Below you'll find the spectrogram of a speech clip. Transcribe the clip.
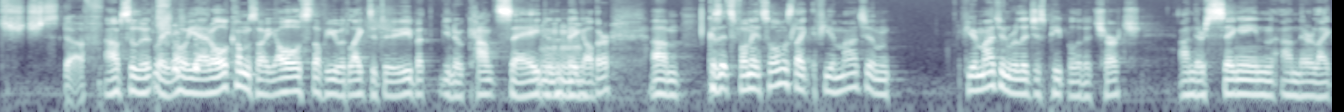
sh- stuff. Absolutely. Oh yeah, it all comes out. All the stuff you would like to do, but you know can't say to the big mm-hmm. other. Um, because it's funny. It's almost like if you imagine if you imagine religious people at a church and they're singing and they're like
